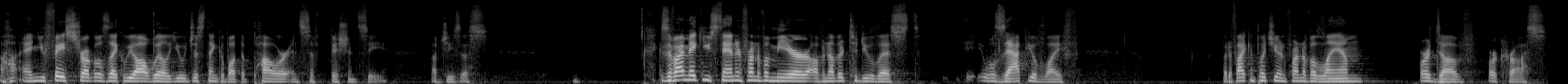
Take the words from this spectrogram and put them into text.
uh, and you face struggles like we all will, you would just think about the power and sufficiency of Jesus. Because if I make you stand in front of a mirror of another to do list, it will zap you of life. But if I can put you in front of a lamb or a dove or a cross,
